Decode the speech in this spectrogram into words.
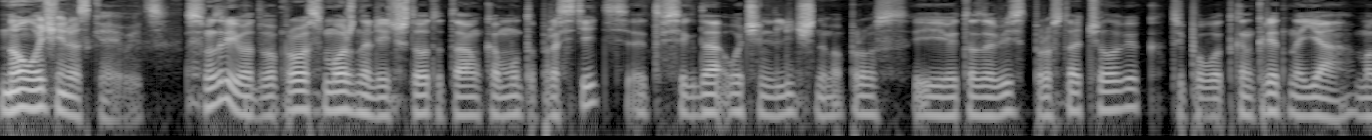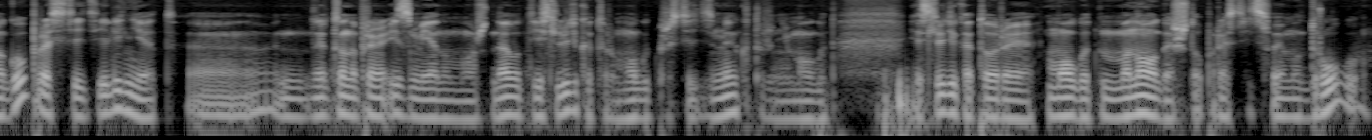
Но очень раскаивается. Смотри, вот вопрос, можно ли что-то там кому-то простить, это всегда очень личный вопрос, и это зависит просто от человека. Типа вот конкретно я могу простить или нет? Э, Это, например, измену можно, да, вот есть люди, которые могут простить измену, которые не могут. Есть люди, которые могут много что простить своему другу,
